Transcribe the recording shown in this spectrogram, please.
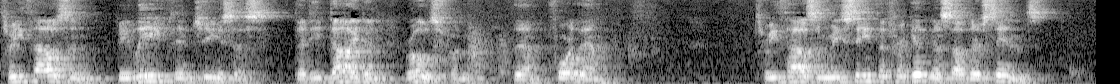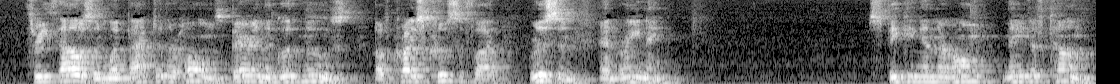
3,000 believed in Jesus, that he died and rose from them, for them. 3,000 received the forgiveness of their sins. 3,000 went back to their homes bearing the good news of Christ crucified, risen, and reigning. Speaking in their own native tongue,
